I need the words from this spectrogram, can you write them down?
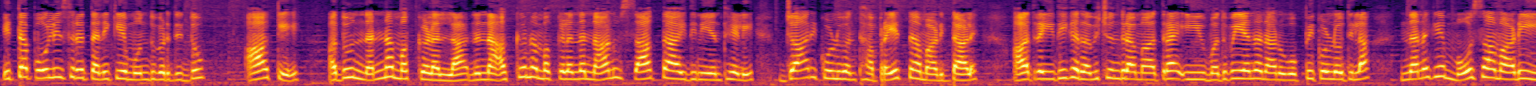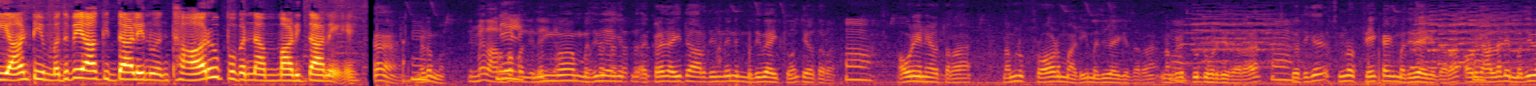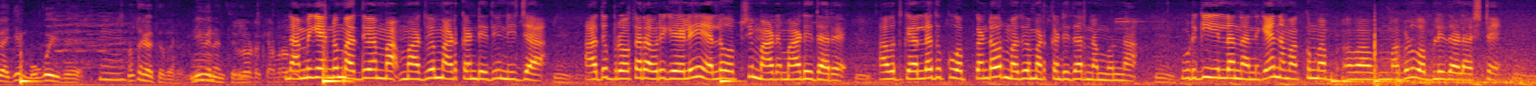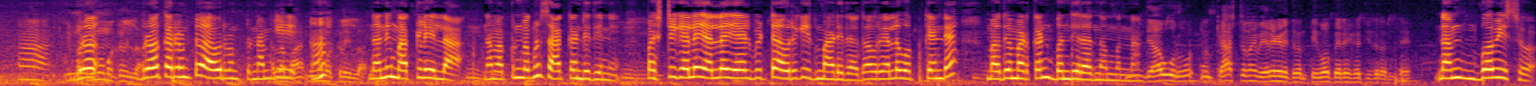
ಇತ್ತ ಪೊಲೀಸರ ತನಿಖೆ ಮುಂದುವರೆದಿದ್ದು ಆಕೆ ಅದು ನನ್ನ ಮಕ್ಕಳಲ್ಲ ನನ್ನ ಅಕ್ಕನ ಮಕ್ಕಳನ್ನ ನಾನು ಸಾಕ್ತಾ ಇದ್ದೀನಿ ಅಂತ ಹೇಳಿ ಜಾರಿಕೊಳ್ಳುವಂತಹ ಪ್ರಯತ್ನ ಮಾಡಿದ್ದಾಳೆ. ಆದ್ರೆ ಇದೀಗ ರವಿಚಂದ್ರ ಮಾತ್ರ ಈ ಮದುವೆಯನ್ನ ನಾನು ಒಪ್ಪಿಕೊಳ್ಳೋದಿಲ್ಲ. ನನಗೆ ಮೋಸ ಮಾಡಿ ಈ ಆಂಟಿ ಮದುವೆಯಾಗಿದ್ದಾಳೆ ಎನ್ನುವಂತಹ ಆರೋಪವನ್ನ ಮಾಡಿದ್ದಾನೆ. ಮೇಡಮ್ ನಿಮ್ಮ ಮದುವೆ ಕಳೆದ ಐದು ಆರು ದಿನದಿಂದ ನಿಮ್ಮ ಮದುವೆ ಆಯ್ತು ಅಂತ ಹೇಳ್ತಾರ. ಅವ್ರೇನ್ ಏನ್ ಹೇಳ್ತಾರ? ನಮ್ಮನ್ನು ಫ್ರಾಡ್ ಮಾಡಿ ಮದುವೆ ಆಗಿದಾರ ನಮ್ಮ ಕಡೆ ದುಡ್ಡು ಹೊಡೆದಿದಾರ ಜೊತೆಗೆ ಸುಮ್ಮನೆ ಫೇಕ್ ಆಗಿ ಮದುವೆ ಆಗಿದಾರ ಅವ್ರಿಗೆ ಆಲ್ರೆಡಿ ಮದುವೆ ಆಗಿ ಮಗು ಇದೆ ಅಂತ ಹೇಳ್ತಿದ್ದಾರೆ. ನೀವೇನಂತೀರಿ ನಮಗೇನು ಮದುವೆ ಮದುವೆ ಮದ್ವೆ ಮಾಡ್ಕೊಂಡಿದ್ವಿ ನಿಜ. ಅದು ಬ್ರೋಕರ್ ಅವ್ರಿಗೆ ಹೇಳಿ ಎಲ್ಲ ಒಪ್ಸಿ ಮಾಡಿ ಮಾಡಿದ್ದಾರೆ. ಅವ್ರಿಗೆ ಎಲ್ಲದಕ್ಕೂ ಒಪ್ಕೊಂಡು ಅವ್ರು ಮದುವೆ ಮಾಡ್ಕೊಂಡಿದ್ದಾರೆ ನಮ್ಮನ್ನ. ಹುಡುಗಿ ಇಲ್ಲ ನನಗೆ ನಮ್ಮ ಅಕ್ಕನ ಮಗಳು ಒಬ್ಳಿದಾಳೆ ಅಷ್ಟೇ. ಬ್ರೋಕರ್ ಉಂಟು ಅವ್ರು ಉಂಟು. ನಮ್ಗೆ ನನಗೆ ಮಕ್ಕಳಿಲ್ಲ ನಮ್ಮ ಅಕ್ಕನ ಮಗನ ಸಾಕೊಂಡಿದ್ದೀನಿ ಫಸ್ಟಿಗೆಲ್ಲ ಎಲ್ಲ ಹೇಳ್ಬಿಟ್ಟು ಅವ್ರಿಗೆ ಇದು ಮಾಡಿರೋದು. ಅವ್ರೆಲ್ಲ ಒಪ್ಕೊಂಡೆ ಮದುವೆ ಮಾಡ್ಕೊಂಡು ಬಂದಿರೋದು ನಮ್ಮನ್ನ. ಯಾವ ಊರು? ನೀವು ಕ್ಯಾಸ್ಟ್ ಅನ್ನ ಬೇರೆ ಹೇಳಿದ್ರಂತೆ ಇವಾಗ ಬೇರೆ ಹೇಳ್ತಿದ್ರಂತೆ. ನಮ್ ಬೋವಿಸು.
